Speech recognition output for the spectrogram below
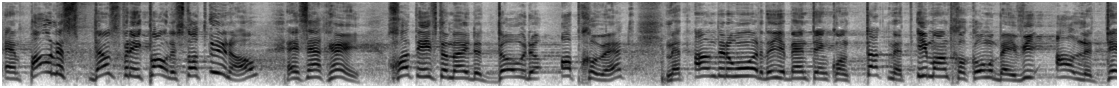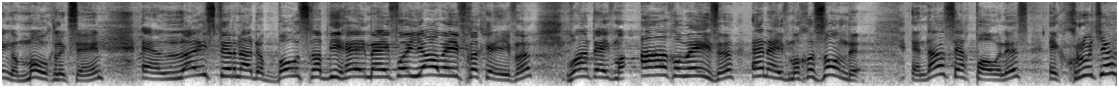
En Paulus, dan spreekt Paulus tot u nou. Hij zegt, hey, God heeft hem uit de doden opgewekt. Met andere woorden, je bent in contact met iemand gekomen bij wie alle dingen mogelijk zijn. En luister naar de boodschap die hij mij voor jou heeft gegeven. Want hij heeft me aangewezen en hij heeft me gezonden. En dan zegt Paulus, ik groet je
